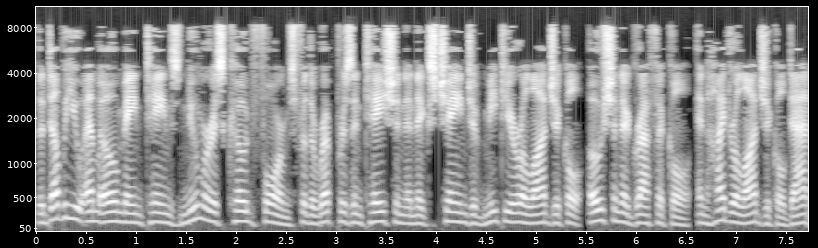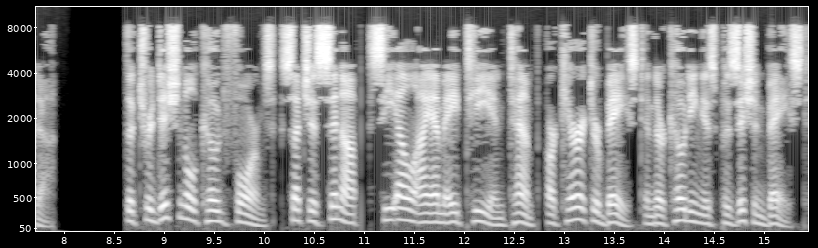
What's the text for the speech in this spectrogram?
the WMO maintains numerous code forms for the representation and exchange of meteorological, oceanographical, and hydrological data. The traditional code forms, such as SYNOP, CLIMAT and TEMP, are character-based and their coding is position-based.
